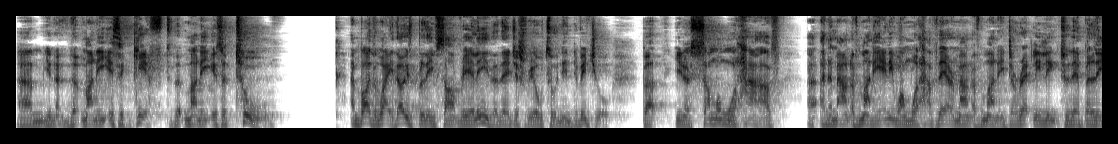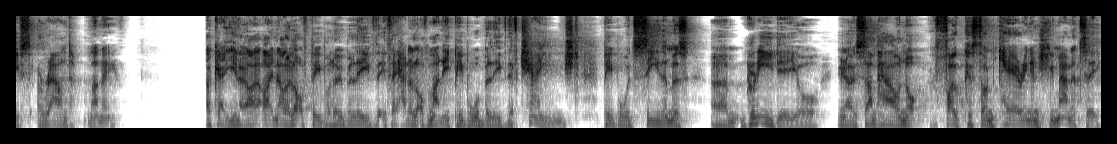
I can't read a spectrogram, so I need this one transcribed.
Um, you know, that money is a gift, that money is a tool. And by the way, those beliefs aren't real either. They're just real to an individual. But, you know, someone will have uh, an amount of money. Anyone will have their amount of money directly linked to their beliefs around money. Okay, you know, I, I, know a lot of people who believe that if they had a lot of money, people would believe they've changed. People would see them as um, greedy or, you know, somehow not focused on caring and humanity.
